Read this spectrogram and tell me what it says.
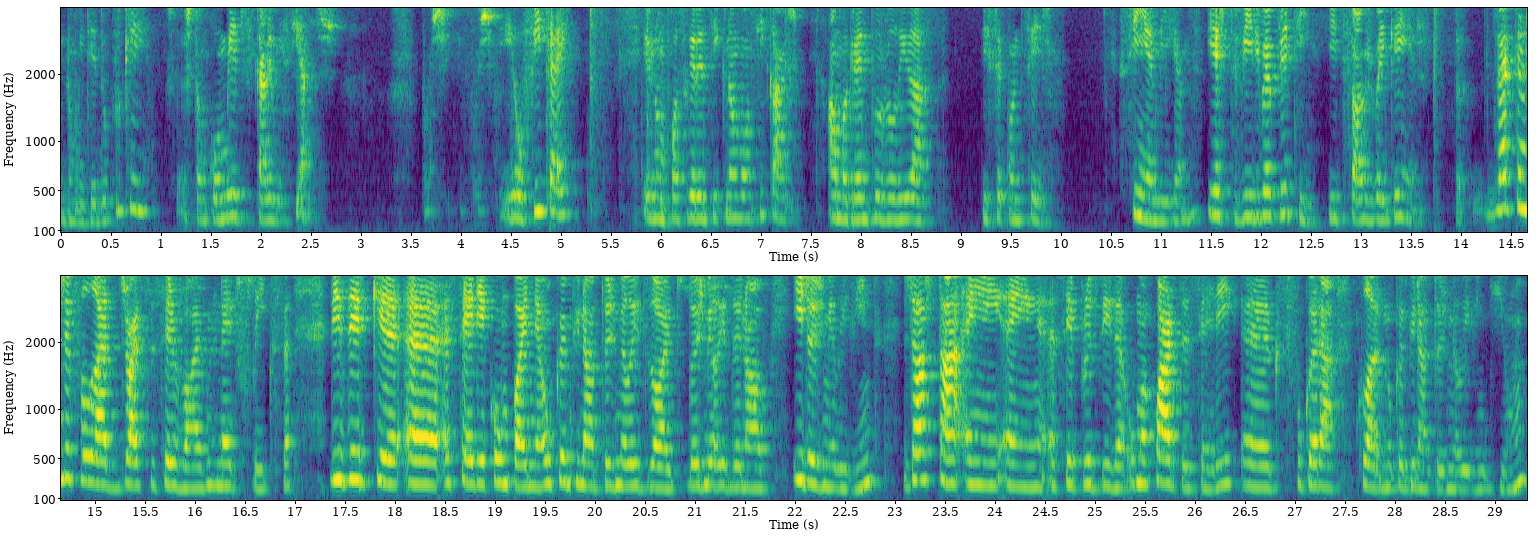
Eu não entendo o porquê. Estão com medo de ficarem viciados. Pois, pois eu fiquei. Eu não posso garantir que não vão ficar. Há uma grande probabilidade disso acontecer. Sim, amiga, este vídeo é para ti e tu sabes bem quem és. Já que estamos a falar de Drive to Survive na Netflix, dizer que a, a série acompanha o campeonato de 2018, 2019 e 2020. Já está em, em, a ser produzida uma quarta série, uh, que se focará, claro, no campeonato de 2021.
